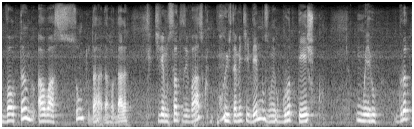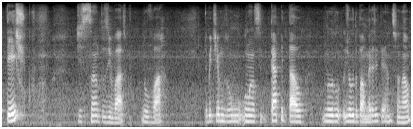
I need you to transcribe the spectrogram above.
voltando ao assunto da, da rodada, tivemos Santos e Vasco, onde também tivemos um erro grotesco, um erro grotesco de Santos e Vasco no VAR. Também tivemos um, lance capital no jogo do Palmeiras Internacional.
